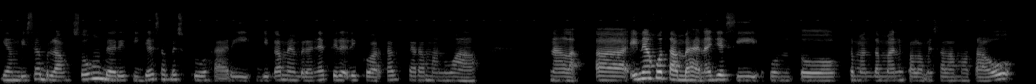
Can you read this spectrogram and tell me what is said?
yang bisa berlangsung dari 3 sampai 10 hari jika membrannya tidak dikeluarkan secara manual. Nah, uh, ini aku tambahan aja sih untuk teman-teman kalau misalnya mau tahu,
